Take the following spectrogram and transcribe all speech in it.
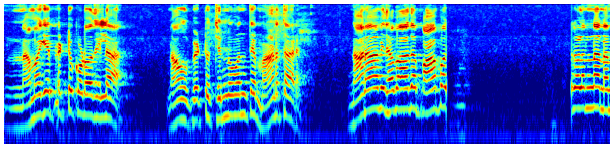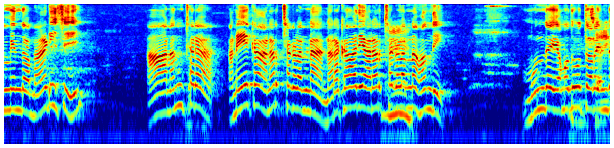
ನಮಗೆ ಪೆಟ್ಟು ಕೊಡೋದಿಲ್ಲ. ನಾವು ಪೆಟ್ಟು ತಿನ್ನುವಂತೆ ಮಾಡ್ತಾರೆ. ನಾನಾ ವಿಧವಾದ ಪಾಪಗಳನ್ನು ನಮ್ಮಿಂದ ಮಾಡಿಸಿ ಆ ನಂತರ ಅನೇಕ ಅನರ್ಥಗಳನ್ನು ನರಕಾದಿ ಅನರ್ಥಗಳನ್ನು ಹೊಂದಿ ಮುಂದೆ ಯಮದೂತರಿಂದ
